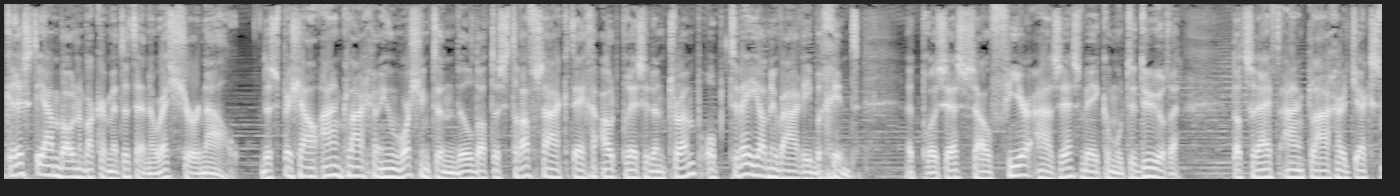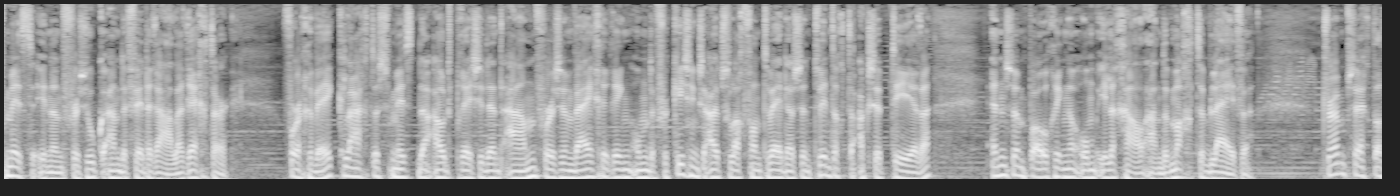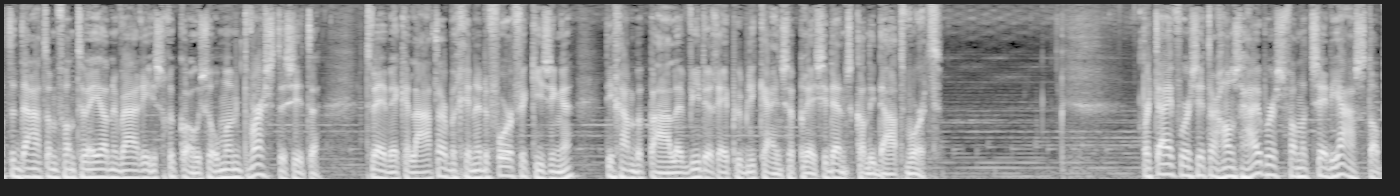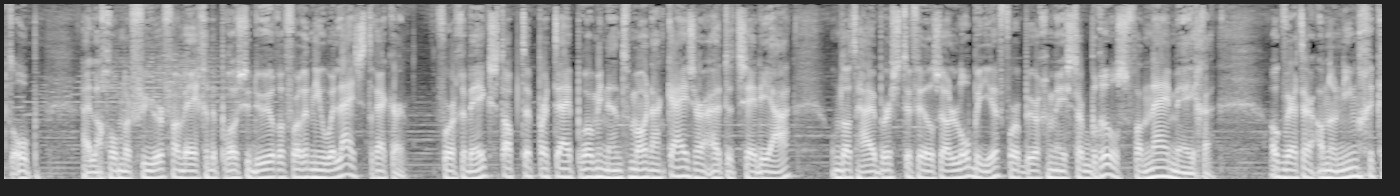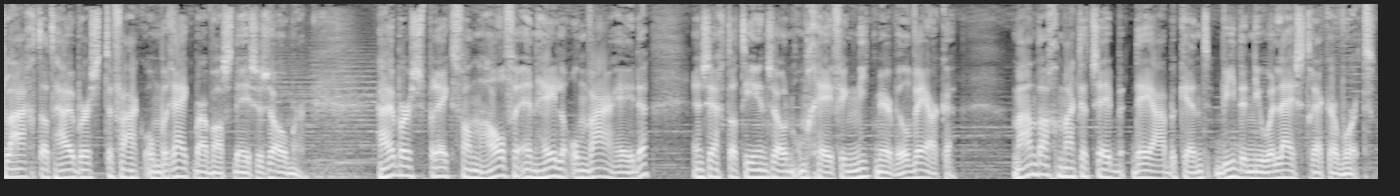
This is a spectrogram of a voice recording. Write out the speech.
Christian Bonenbakker met het NOS Journaal. De speciaal aanklager in Washington wil dat de strafzaak tegen oud-president Trump op 2 januari begint. Het proces zou 4 à 6 weken moeten duren. Dat schrijft aanklager Jack Smith in een verzoek aan de federale rechter. Vorige week klaagde Smith de oud-president aan voor zijn weigering om de verkiezingsuitslag van 2020 te accepteren en zijn pogingen om illegaal aan de macht te blijven. Trump zegt dat de datum van 2 januari is gekozen om hem dwars te zitten. Twee weken later beginnen de voorverkiezingen... die gaan bepalen wie de republikeinse presidentskandidaat wordt. Partijvoorzitter Hans Huibers van het CDA stapt op. Hij lag onder vuur vanwege de procedure voor een nieuwe lijsttrekker. Vorige week stapte partijprominent Mona Keizer uit het CDA... omdat Huibers te veel zou lobbyen voor burgemeester Bruls van Nijmegen. Ook werd er anoniem geklaagd dat Huibers te vaak onbereikbaar was deze zomer. Huibers spreekt van halve en hele onwaarheden... en zegt dat hij in zo'n omgeving niet meer wil werken. Maandag maakt het CDA bekend wie de nieuwe lijsttrekker wordt.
